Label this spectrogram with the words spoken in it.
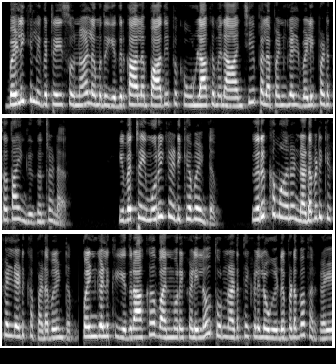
வெளியில் இவற்றை சொன்னால் எமது எதிர்காலம் பாதிப்புக்கு உள்ளாகும் என அஞ்சி பல பெண்கள் வெளிப்படுத்த தயங்குகின்றனர். இவற்றை முறியடிக்க வேண்டும். இறுக்கமான நடவடிக்கைகள் எடுக்கப்பட வேண்டும். பெண்களுக்கு எதிராக வன்முறைகளிலோ துர்நடத்தைகளிலோ ஈடுபடுபவர்கள்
